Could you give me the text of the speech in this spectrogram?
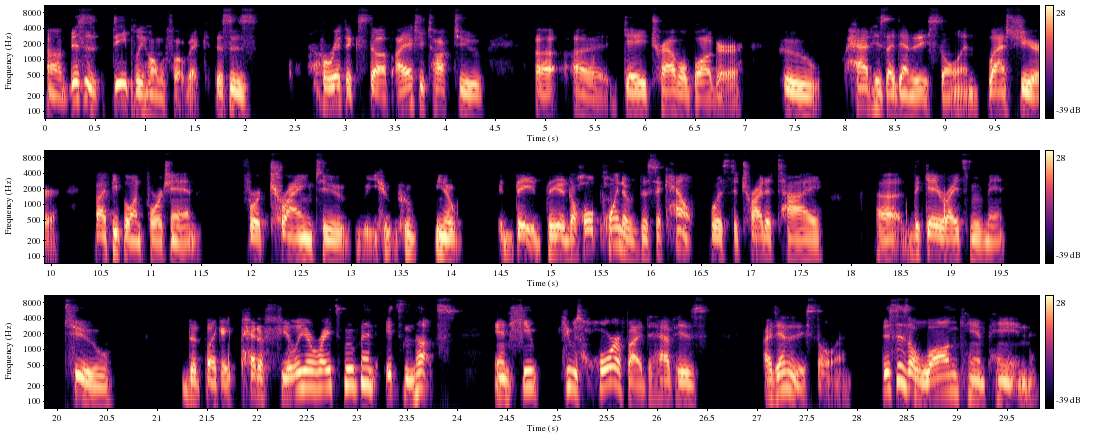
Um, this is deeply homophobic. This is horrific stuff. I actually talked to uh, a gay travel blogger who had his identity stolen last year by people on 4chan for trying to, who, who you know, they, they, the whole point of this account was to try to tie uh, the gay rights movement to the like a pedophilia rights movement. It's nuts, and he he was horrified to have his identity stolen. This is a long campaign,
